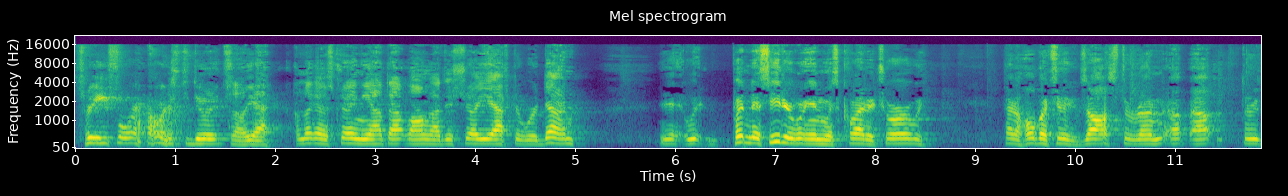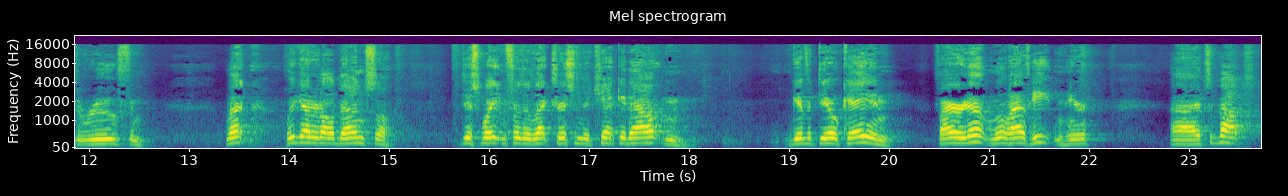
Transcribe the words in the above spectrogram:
three, four hours to do it. So yeah, I'm not going to string you out that long. I'll just show you after we're done. Putting this heater in was quite a chore. We had a whole bunch of exhaust to run up out through the roof. and But we got it all done. So just waiting for the electrician to check it out and give it the okay and fire it up. And we'll have heat in here. Uh, it's about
